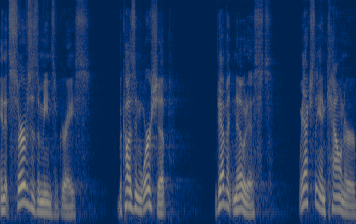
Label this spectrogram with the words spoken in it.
and it serves as a means of grace because in worship, if you haven't noticed, we actually encounter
